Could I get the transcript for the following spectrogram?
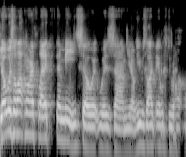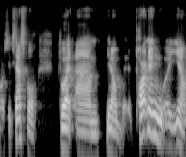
Joe was a lot more athletic than me, so it was um, you know he was able to do a lot more successful. But um, you know, partnering you know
